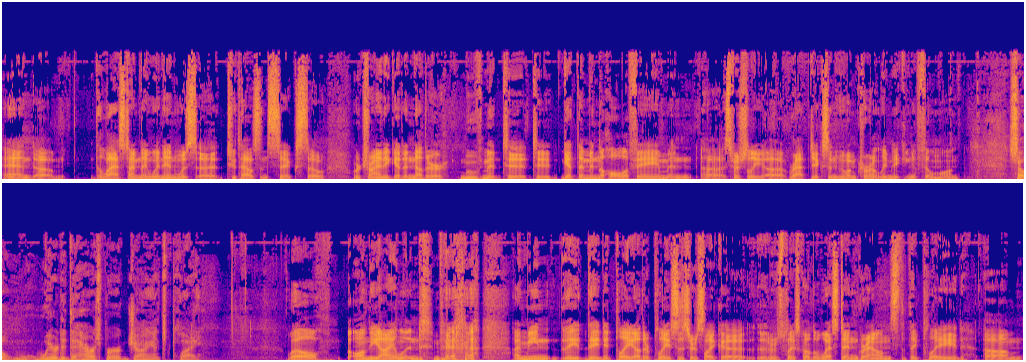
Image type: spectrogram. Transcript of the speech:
and um, the last time they went in was uh, 2006. So we're trying to get another movement to to get them in the Hall of Fame, and uh, especially uh, Rap Dixon, who I'm currently making a film on. So, where did the Harrisburg Giants play? Well, on the island. I mean, they they did play other places. There's like a there's a place called the West End Grounds that they played, um,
